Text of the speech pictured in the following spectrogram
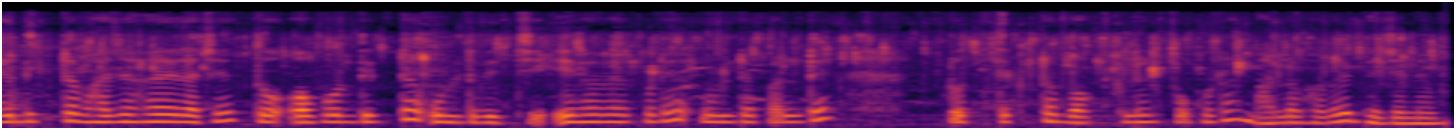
একদিকটা ভাজা হয়ে গেছে তো অপর দিকটা উল্টে দিচ্ছি। এভাবে করে উল্টে পাল্টে প্রত্যেকটা বকফুলের পকোড়া ভালোভাবে ভেজে নেব।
